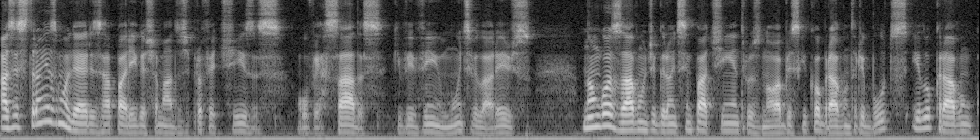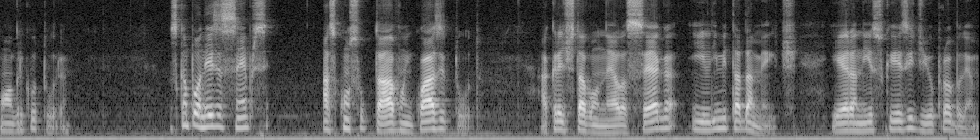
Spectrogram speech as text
As estranhas mulheres raparigas chamadas de profetisas, ou versadas, que viviam em muitos vilarejos, não gozavam de grande simpatia entre os nobres que cobravam tributos e lucravam com a agricultura. Os camponeses sempre as consultavam em quase tudo. Acreditavam nelas cega e ilimitadamente, e era nisso que residia o problema,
